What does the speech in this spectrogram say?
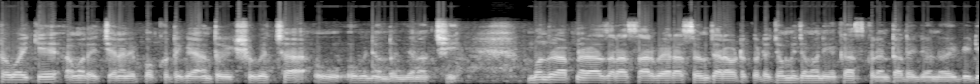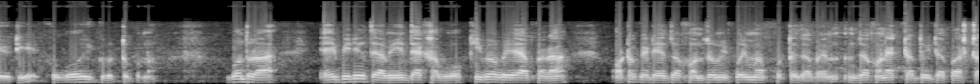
সবাইকে আমাদের চ্যানেলের পক্ষ থেকে আন্তরিক শুভেচ্ছা ও অভিনন্দন জানাচ্ছি। বন্ধুরা, আপনারা যারা সার্ভেয়ার আছেন, যারা অটোকেটে জমি জমা নিয়ে কাজ করেন, তাদের জন্য এই ভিডিওটি খুবই গুরুত্বপূর্ণ। বন্ধুরা, এই ভিডিওতে আমি দেখাবো কীভাবে আপনারা অটোকেটে যখন জমি পরিমাপ করতে যাবেন, যখন একটা, দুইটা, পাঁচটা,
